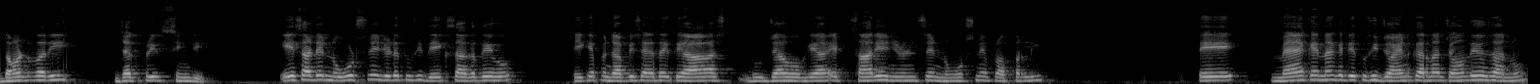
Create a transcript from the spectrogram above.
ਡੋਂਟ ਵਰੀ ਜਗਪ੍ਰੀਤ ਸਿੰਘ ਜੀ। ਇਹ ਸਾਡੇ ਨੋਟਸ ਨੇ ਜਿਹੜੇ ਤੁਸੀਂ ਦੇਖ ਸਕਦੇ ਹੋ। ਠੀਕ ਹੈ, ਪੰਜਾਬੀ ਸਾਹਿਤ ਦਾ ਇਤਿਹਾਸ ਦੂਜਾ ਹੋ ਗਿਆ। ਇਹ ਸਾਰੇ ਯੂਨਿਟਸ ਦੇ ਨੋਟਸ ਨੇ ਪ੍ਰੋਪਰਲੀ ਤੇ ਮੈਂ ਕਹਿੰਦਾ ਕਿ ਜੇ ਤੁਸੀਂ ਜੁਆਇਨ ਕਰਨਾ ਚਾਹੁੰਦੇ ਹੋ ਸਾਨੂੰ,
